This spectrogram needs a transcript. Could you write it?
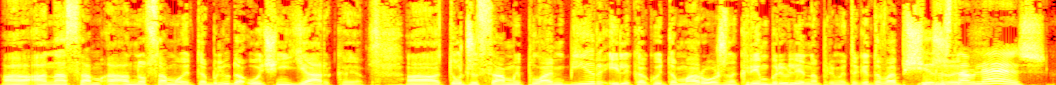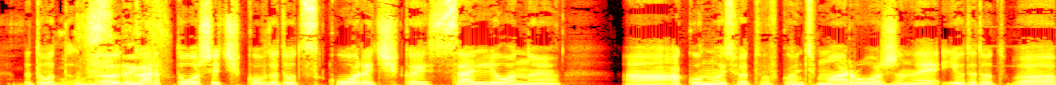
А, она сам, оно само это блюдо очень яркое. А, тот же самый пломбир или какое-то мороженое, крем-брюле, например, так это вообще Ты же представляешь, вот эту вот э, Взрыв. картошечку, вот эту вот с корочкой соленую, а, окунуть вот в какое-нибудь мороженое, и вот это вот... э,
